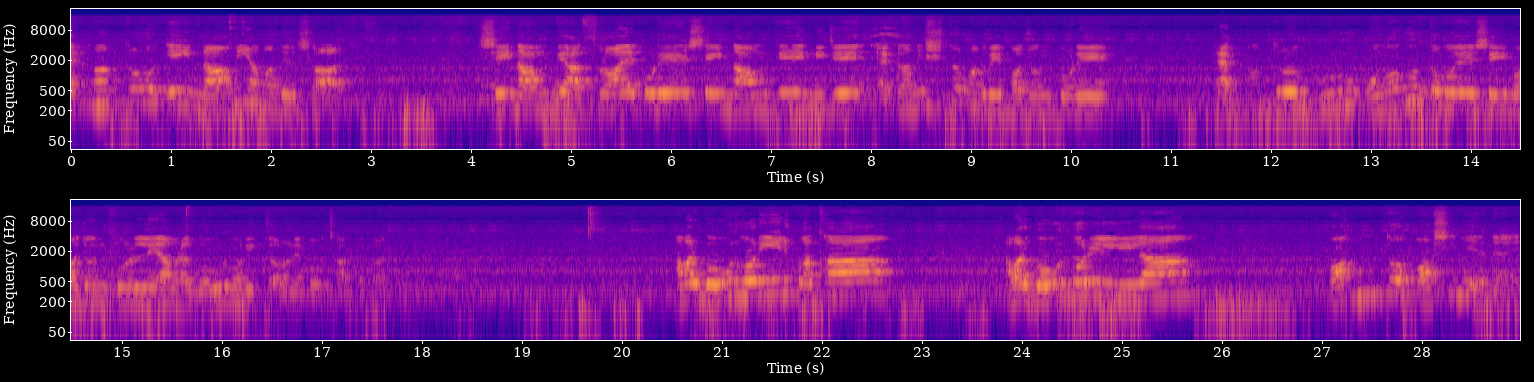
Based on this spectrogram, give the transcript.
একমাত্র এই নামই আমাদের সার। সেই নামকে আশ্রয় করে, সেই নামকে নিজে একানিষ্ঠভাবে ভজন করে, একমাত্র গুরু অনুভূত হয়ে সেই ভজন করলে আমরা গৌর হরির চরণে পৌঁছাতে পারব। আমার গৌর হরির কথা, আমার গৌর হরির লীলা অন্ত অসীমের ন্যায়।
